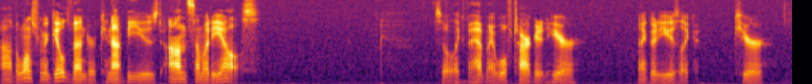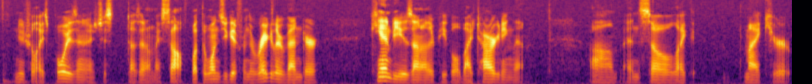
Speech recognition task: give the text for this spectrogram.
uh, the ones from the guild vendor cannot be used on somebody else. So, like if I have my wolf targeted here, I go to use like cure neutralize poison, it just does it on myself. But the ones you get from the regular vendor can be used on other people by targeting them. Um, and so, like my cure,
